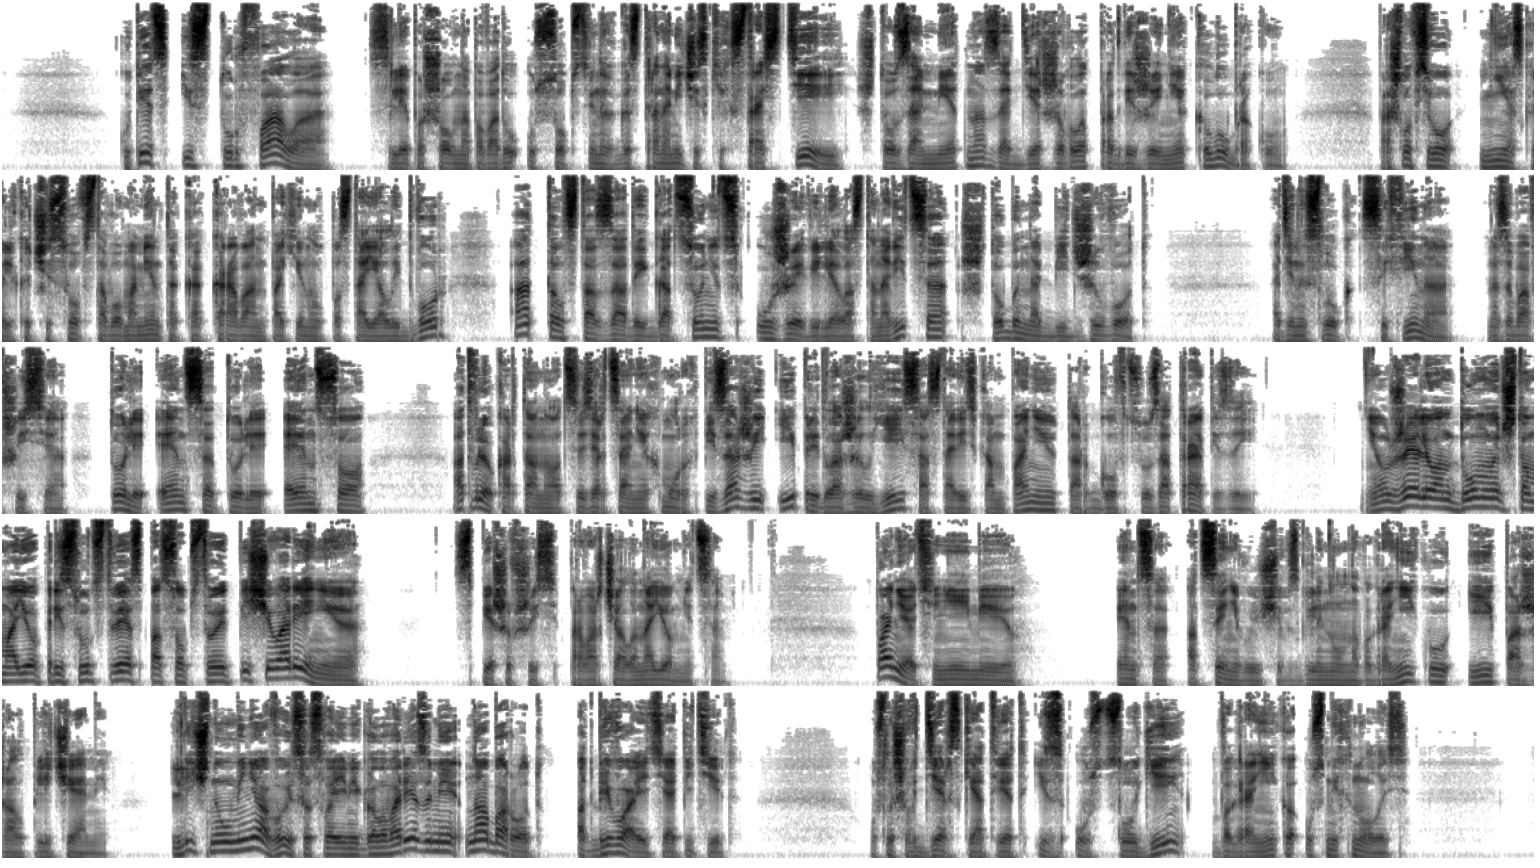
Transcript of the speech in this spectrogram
Купец из Турфала слепо шел на поводу у собственных гастрономических страстей, что заметно задерживало продвижение к Лубраку. Прошло всего несколько часов с того момента, как караван покинул постоялый двор, а толстозадый гацонец уже велел остановиться, чтобы набить живот. Один из слуг Сефина, называвшийся то ли Энсо, то ли Энсо, отвлек Артану от созерцания хмурых пейзажей и предложил ей составить компанию торговцу за трапезой — Неужели он думает, что мое присутствие способствует пищеварению?» Спешившись, проворчала наемница. «Понятия не имею». Энца оценивающе взглянул на Вагранийку и пожал плечами. «Лично у меня вы со своими головорезами, наоборот, отбиваете аппетит». Услышав дерзкий ответ из уст слуги, Вагранийка усмехнулась.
